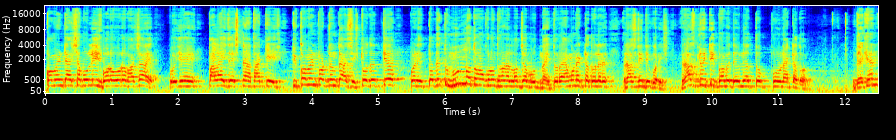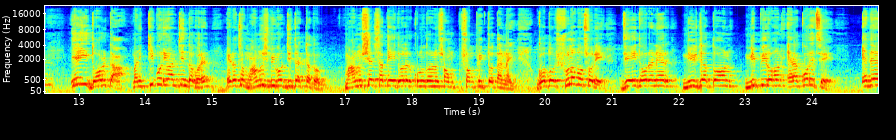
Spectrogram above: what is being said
কমেন্টে আসা বলিস, বড় বড় ভাষায়, ওই যে পালাই যাস না, থাকিস। তুই কমেন্ট পর্যন্ত আসিস। তোদেরকে মানে তোদের তো ন্যূনতম কোনো ধরনের লজ্জাবোধ নাই। তোরা এমন একটা দলের রাজনীতি করিস। রাজনৈতিকভাবে দেউলিয়াত্বপূর্ণ একটা দল। দেখেন এই দলটা মানে কি পরিমাণ চিন্তা করেন, এটা হচ্ছে মানুষ বিবর্জিত একটা দল। মানুষের সাথে এই দলের কোনো ধরনের সম- সম্পৃক্ততা নাই। গত ষোলো বছরে যে এই ধরনের নির্যাতন, নিপীড়ন এরা করেছে, এদের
